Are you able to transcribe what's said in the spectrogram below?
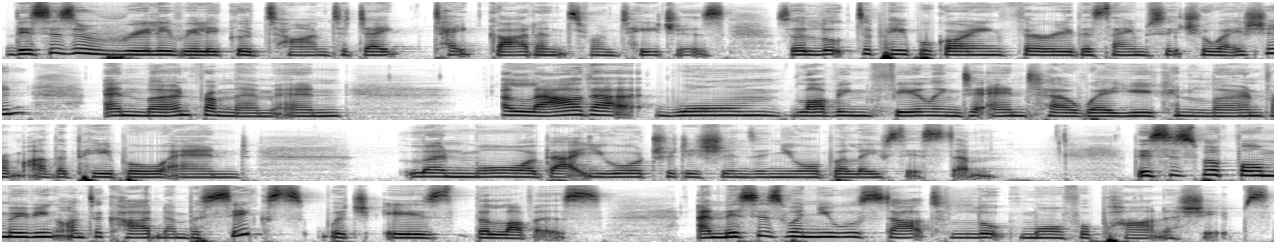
this is a really, really good time to take, take guidance from teachers. So, look to people going through the same situation and learn from them and allow that warm, loving feeling to enter where you can learn from other people and learn more about your traditions and your belief system. This is before moving on to card number six, which is the lovers. And this is when you will start to look more for partnerships.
